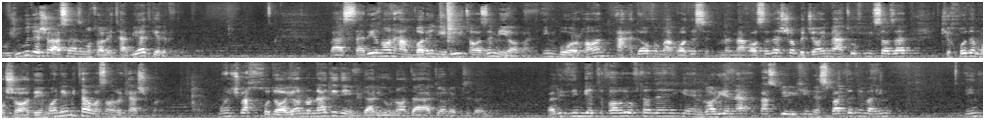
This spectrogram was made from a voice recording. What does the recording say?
وجودش را اصلا از مطالعه طبیعت گرفته. و از طریق آن همواره نیروی تازه مییابد. این برهان اهداف و مقاصدش را به جای معطوف می‌سازد که خود مشاهده ما نمی‌تواند آن را کشف کند. ما هیچ وقت خدایان رو ندیدیم در یونان در ادیان ابتدایی. ولی دیدیم یه اتفاقی افتاده یه انگار یه پس به یکی نسبت دادیم و این این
